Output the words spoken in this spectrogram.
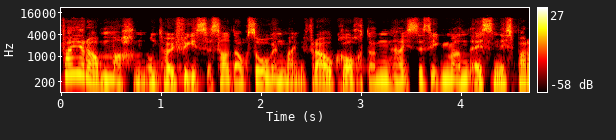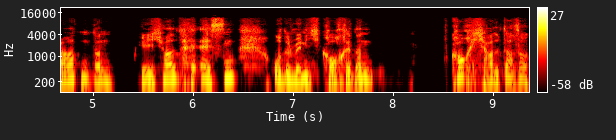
Feierabend machen. Und häufig ist es halt auch so, wenn meine Frau kocht, dann heißt es irgendwann, Essen ist parat und dann gehe ich halt essen. Oder wenn ich koche, dann koche ich halt. Also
